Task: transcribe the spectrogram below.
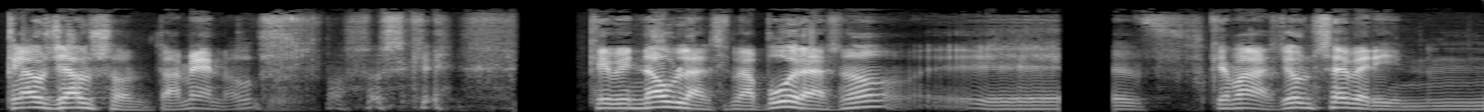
Klaus Jausson también. Que, Kevin Nolan, si me apuras, ¿no? Eh, ¿Qué más? John Severin.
